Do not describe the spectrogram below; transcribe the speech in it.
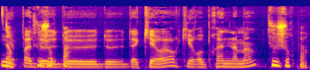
Il n'y a pas d'acquéreurs qui reprennent la main? Toujours pas.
